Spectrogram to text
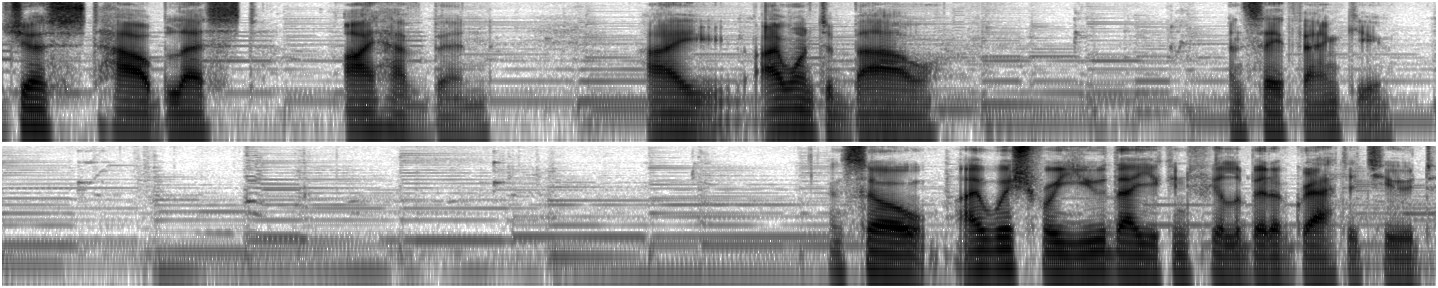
just how blessed I have been, I, I want to bow and say thank you. And so I wish for you that you can feel a bit of gratitude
